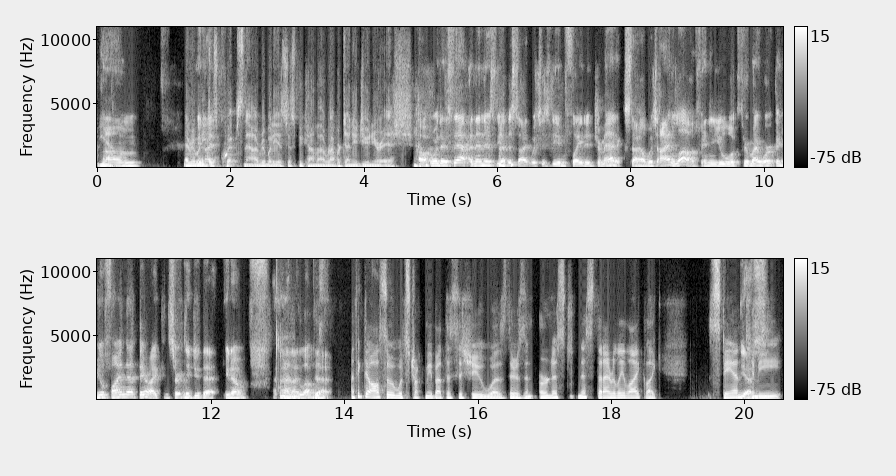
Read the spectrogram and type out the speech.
Yeah. um, Everybody you know, just quips now. Everybody has just become a Robert Downey Jr. ish. Oh, well, there's that, and then there's the other side, which is the inflated dramatic style, which I love. And you look through my work, and you'll find that there. I can certainly do that, you know, and I Um, love there's- that. I think that also what struck me about this issue was there's an earnestness that I really like. Like Stan Yes. to me,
